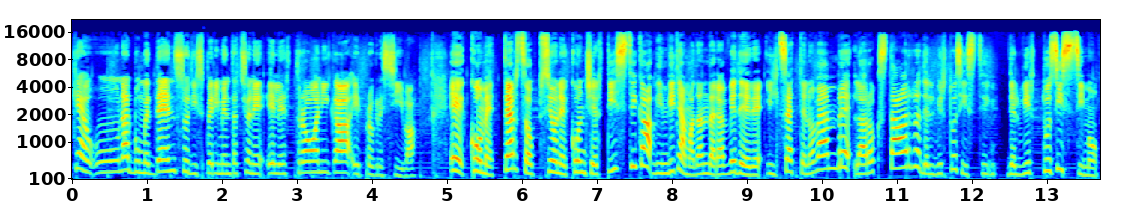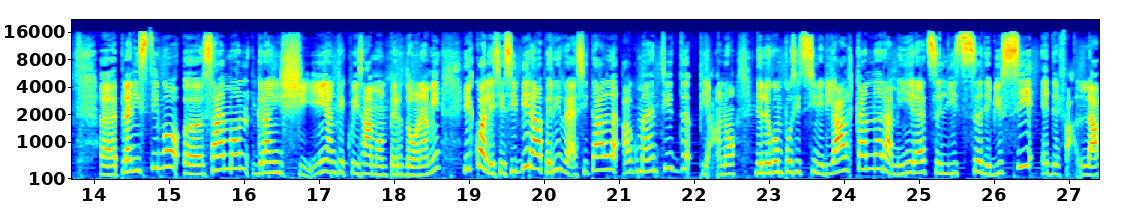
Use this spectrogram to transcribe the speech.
che è un album denso di sperimentazione elettronica e progressiva. E come terza opzione concertistica vi invitiamo ad andare a vedere il 7 novembre la rockstar del, virtuosisti- del virtuosissimo eh, planistico eh, Simon Granchi, anche qui Simon perdonami, il quale si esibirà per il recital Augmented Piano nelle composizioni di Alcan, Ramirez, Liszt, Debussy e De Falla,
